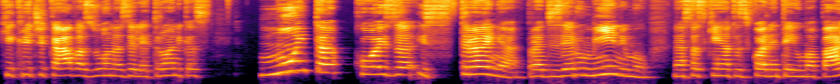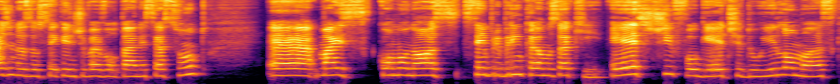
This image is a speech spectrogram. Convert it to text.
que criticava as urnas eletrônicas muita coisa estranha, para dizer o mínimo, nessas 541 páginas. Eu sei que a gente vai voltar nesse assunto, é, mas como nós sempre brincamos aqui, este foguete do Elon Musk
